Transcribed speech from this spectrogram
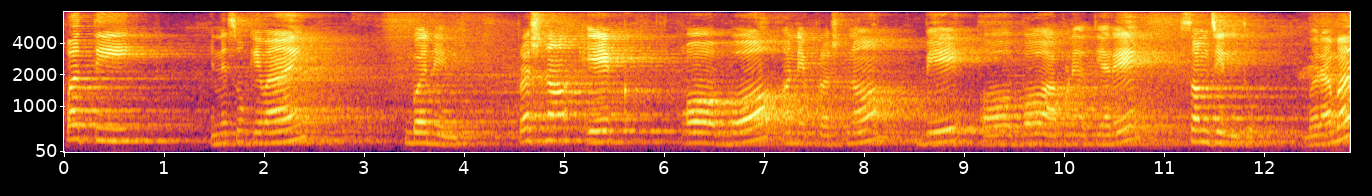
પતિ. એને શું કહેવાય? બનેવી. પ્રશ્ન એક, અ, બ અને પ્રશ્ન બે, અ, બ આપણે અત્યારે સમજી લીધું. બરાબર?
